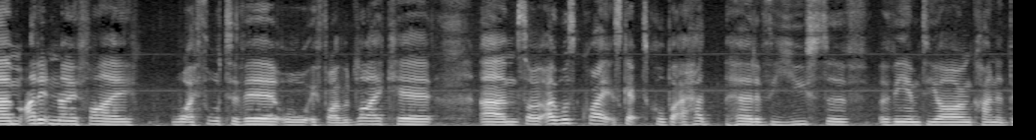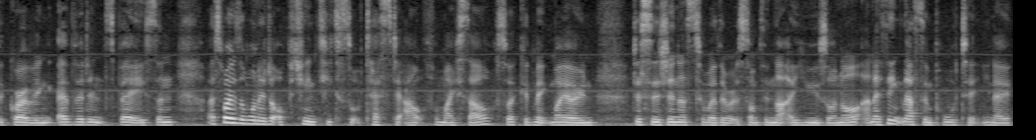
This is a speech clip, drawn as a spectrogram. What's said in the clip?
Um, I didn't know if I what I thought of it or if I would like it. Um, so I was quite skeptical, but I had heard of the use of, of EMDR and kind of the growing evidence base. And I suppose I wanted an opportunity to sort of test it out for myself so I could make my own decision as to whether it's something that I use or not. And I think that's important. You know,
